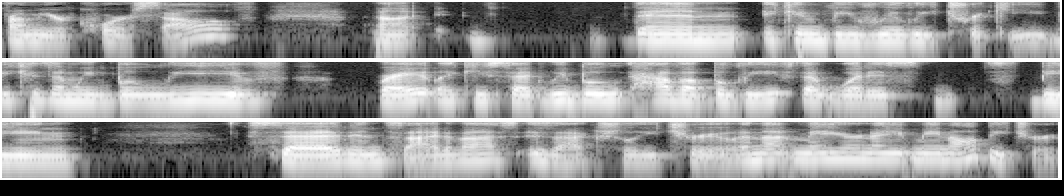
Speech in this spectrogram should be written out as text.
from your core self, uh, then it can be really tricky because then we believe, right? Like you said, we be- have a belief that what is being said inside of us is actually true, and that may or may not be true.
